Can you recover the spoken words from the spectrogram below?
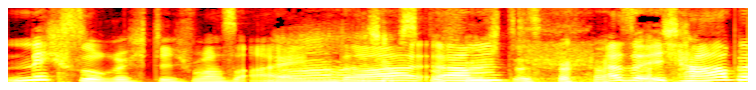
nicht so richtig was ein. Ah, da, ich ähm, also ich habe,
